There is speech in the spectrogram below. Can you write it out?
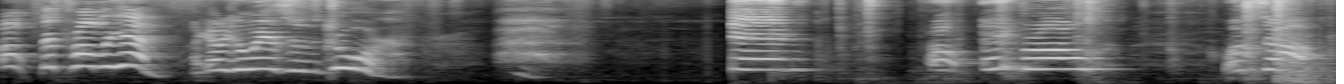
Oh, that's probably him. I gotta go answer the door. And, oh, hey, bro. What's up?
